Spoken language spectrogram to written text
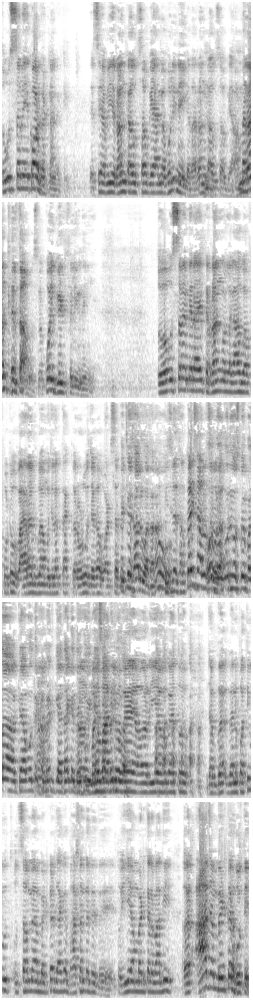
तो उस समय एक और घटना घटी। जैसे अभी रंग का उत्सव गया मैं होली नहीं कहता रंग का उत्सव गया। मैं रंग खेलता हूँ उसमें कोई गिल्ट फीलिंग नहीं है। तो उस समय मेरा एक रंग लगा हुआ फ़ोटो वायरल हुआ मुझे लगता है करोड़ों जगह व्हाट्सएप पिछले साल हुआ था ना वो? पिछले साल कई सालों से और लोगों ने उस पर बड़ा क्या बोलते हाँ, कमेंट किया था कि देखो हाँ, मनोवादी हो गए और ये हो गए तो जब गणपति उत्सव में अंबेडकर जाके भाषण देते थे तो ये अम्बेडकरवादी अगर आज अंबेडकर होते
